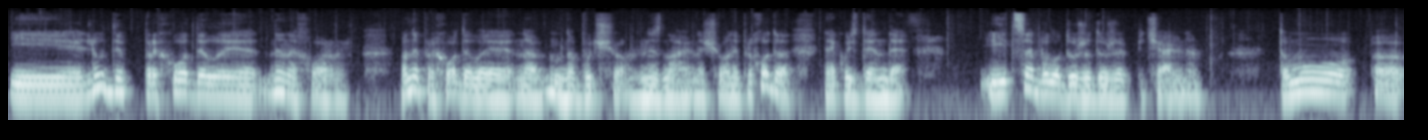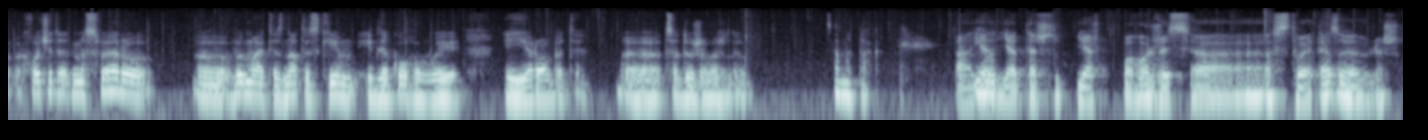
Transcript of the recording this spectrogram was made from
І люди приходили не на хорор. Вони приходили на, на будь-що, не знаю на що вони приходили, на якусь ДНД. І це було дуже-дуже печально. Тому е, хочете атмосферу, е, ви маєте знати, з ким і для кого ви її робите. Е, це дуже важливо. Саме так. Та, І я, от- я теж я ж погоджуюсь е, з твоєю тезою, Льош.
